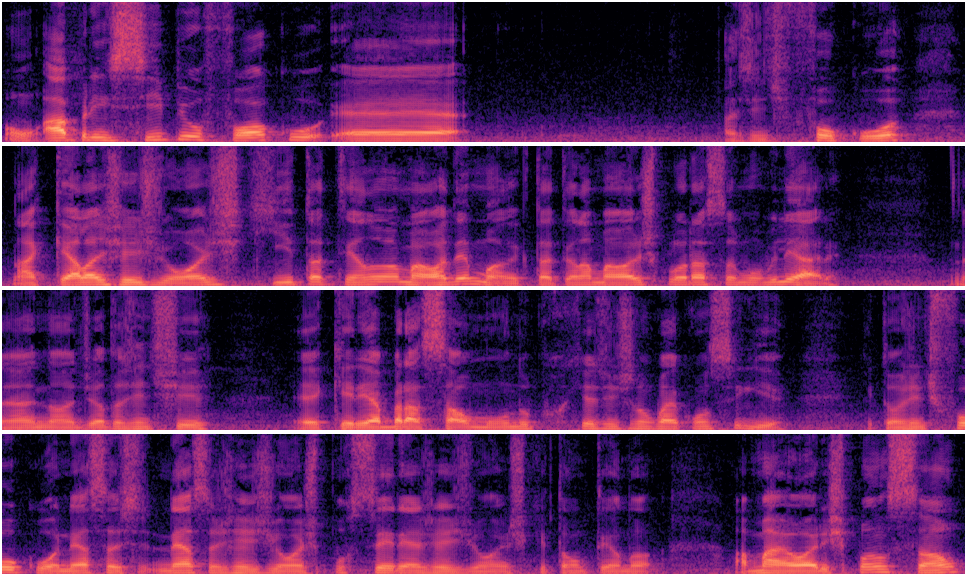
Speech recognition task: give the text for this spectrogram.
Bom, a princípio o foco é. A gente focou naquelas regiões que está tendo a maior demanda, que está tendo a maior exploração imobiliária. Né? Não adianta a gente é, querer abraçar o mundo porque a gente não vai conseguir. Então a gente focou nessas, nessas regiões por serem as regiões que estão tendo a maior expansão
